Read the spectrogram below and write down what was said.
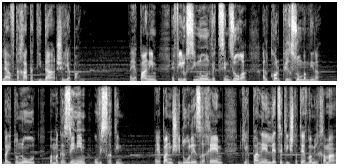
להבטחת עתידה של יפן. היפנים הפעילו סינון וצנזורה על כל פרסום במדינה, בעיתונות, במגזינים ובסרטים. היפנים שידרו לאזרחיהם כי יפן נאלצת להשתתף במלחמה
